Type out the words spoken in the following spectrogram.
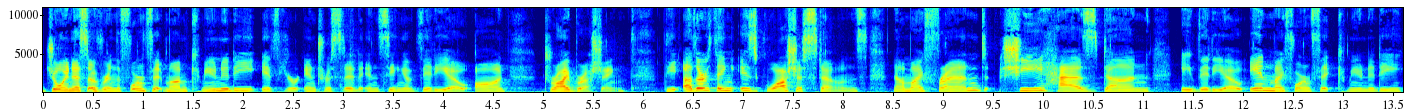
join us over in the Form Fit Mom community if you're interested in seeing a video on dry brushing. The other thing is guasha stones. Now, my friend, she has done a video in my Form Fit community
